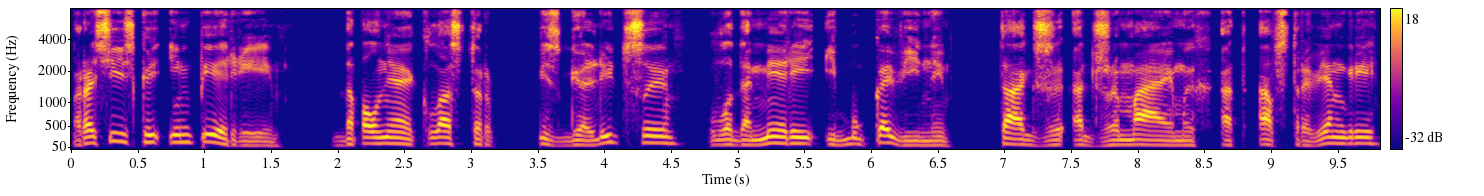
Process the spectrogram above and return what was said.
Российской империи, дополняя кластер из Галиции, Ладомерии и Буковины, также отжимаемых от Австро-Венгрии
